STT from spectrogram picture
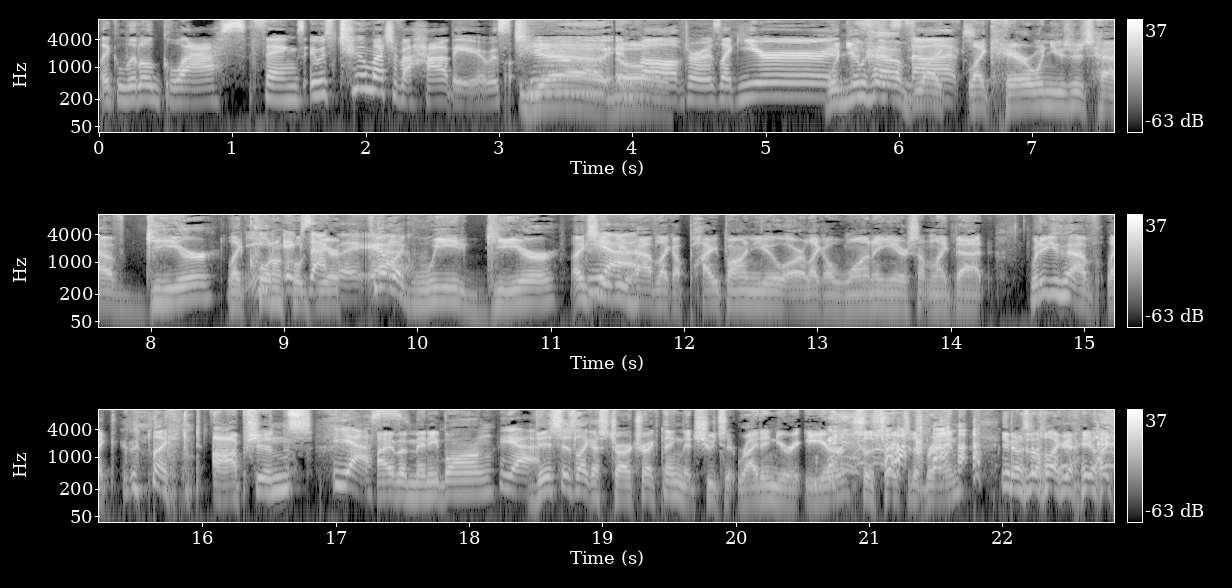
like little glass things. It was too much of a hobby. It was too Yeah, no. involved. Or it was like, you're. when you have not... like like heroin users have gear, like quote unquote gear. exactly, If you have like weed gear, like say if you have like a pipe on you or like a one or something like that. What do you have? Like like options? Yes. I have a mini bong. Yeah. This is like a Star Trek thing that shoots it right into your ear, so straight to the brain. You know, something like that. You're like,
